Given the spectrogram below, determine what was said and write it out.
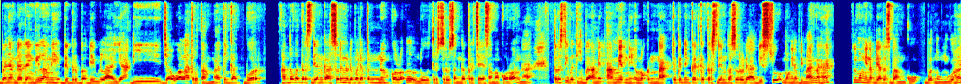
Banyak data yang bilang nih di berbagai wilayah di Jawa lah terutama tingkat bor atau ketersediaan kasur ini udah pada penuh kalau lu terus-terusan gak percaya sama corona terus tiba-tiba amit-amit nih lo kena tapi tingkat ketersediaan kasur udah habis lu mau nginep di mana ha? lu mau nginep di atas bangku buat nunggu ha?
